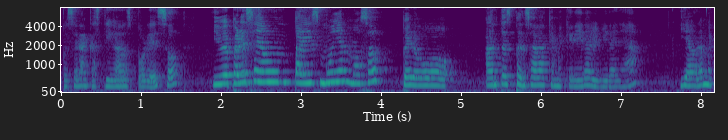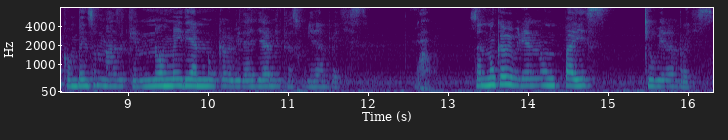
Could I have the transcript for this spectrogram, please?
pues eran castigados por eso. Y me parece un país muy hermoso, pero antes pensaba que me quería ir a vivir allá. Y ahora me convenzo más de que no me iría nunca a vivir allá mientras hubieran reyes. Wow. O sea, nunca viviría en un país que hubieran reyes.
